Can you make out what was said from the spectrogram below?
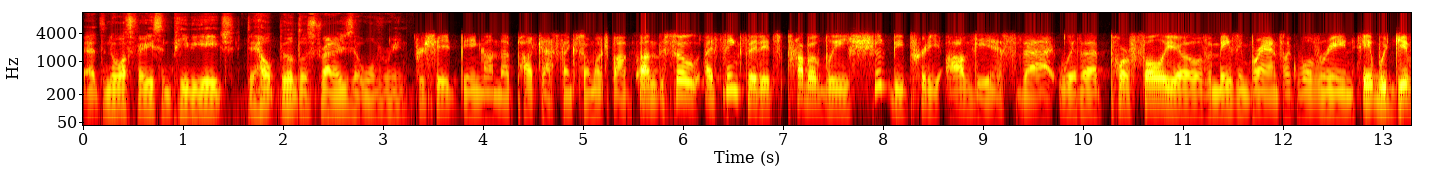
at the North Face and PVH to help build those strategies at Wolverine? Appreciate being on the podcast. Thanks so much, Bob. Um, so I think that it's probably should be pretty obvious that with a portfolio of amazing brands like Wolverine, it would give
